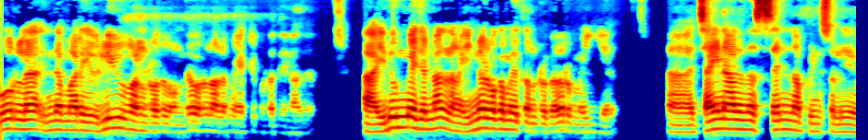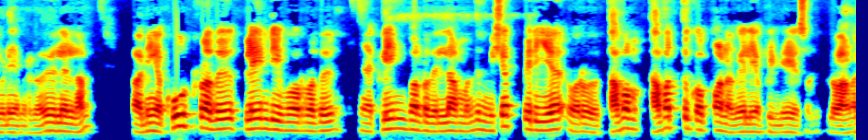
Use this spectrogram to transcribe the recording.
ஊரில் இந்த மாதிரி இழிவு பண்ணுறது வந்து ஒரு நாளுமே ஏற்றுக்கொள்ளது இல்லாது இது உண்மையை சொன்னால் நாங்கள் இன்னொரு பக்கம் இருக்கிறது ஒரு மெய்யல். சைனாவில் இந்த சென் அப்படின்னு சொல்லி விடயம் இருக்கிறது இதுல எல்லாம் நீங்கள் கூட்டுறது பிளேண்டி போடுறது க்ளீன் பண்ணுறது எல்லாம் வந்து மிகப்பெரிய ஒரு தவம் தவத்துக்கு ஒப்பான வேலை அப்படின்னு சொல்லி சொல்லுவாங்க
